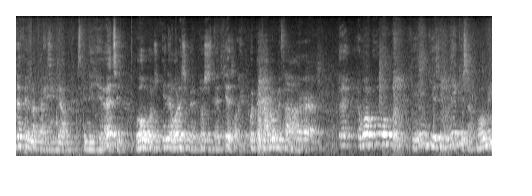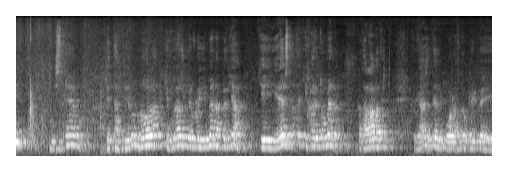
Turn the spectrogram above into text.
δεν θέλει να κάνει ζημιά στην υγεία. Έτσι. Όμως είναι όλες οι περιπτώσεις τέτοιες που επικαλούμεθα. Ε, εγώ ακούω και έγκυες γυναίκες ακόμη νηστεύουν και τα τηρούν όλα και βγάζουν ευλογημένα παιδιά και υγιέστατα και χαριτωμένα. Καταλάβατε. Χρειάζεται λοιπόν αυτό που είπε η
